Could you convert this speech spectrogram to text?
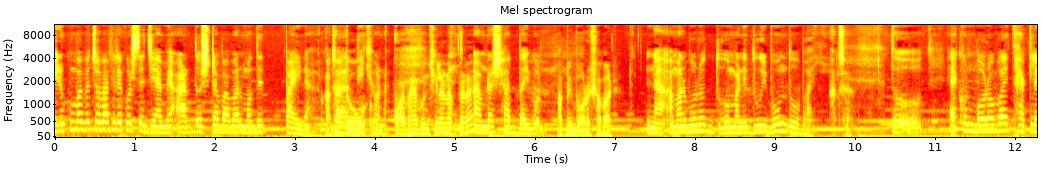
এরকম ভাবে চলাফেরা করছে যে আমি আট দশটা বাবার মধ্যে পাই না আচ্ছা দেখিও না। কয় ভাই বোন ছিলেন আপনারা? আমরা সাত ভাই বোন আপনি বড় সবার? না আমার বড় মানে দুই বোন দু ভাই। আচ্ছা। তো এখন বড় ভাই থাকলে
